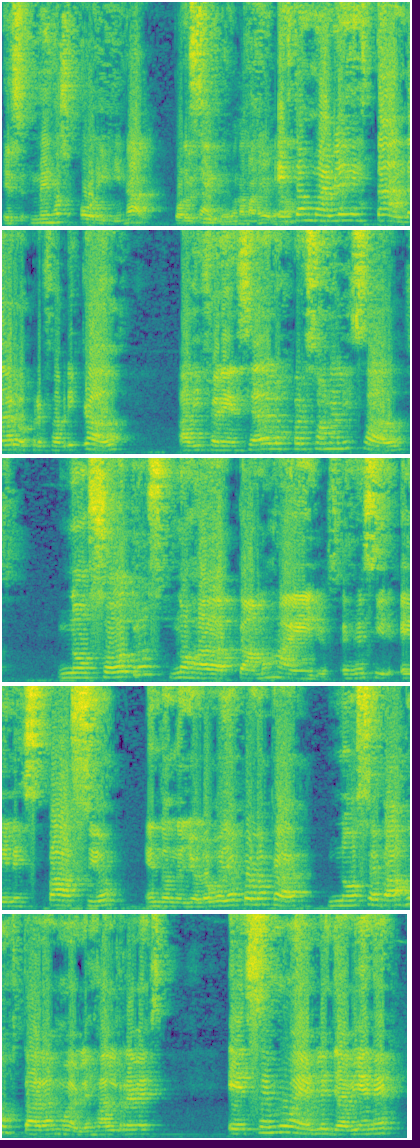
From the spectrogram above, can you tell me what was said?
es menos original, por decirlo de una manera. Estos muebles estándar o prefabricados, a diferencia de los personalizados, nosotros nos adaptamos a ellos, es decir, el espacio en donde yo lo voy a colocar no se va a ajustar al mueble, es al revés. Ese mueble ya viene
